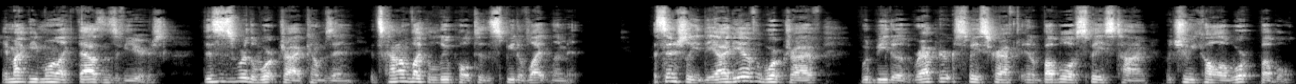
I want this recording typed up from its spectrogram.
It might be more like thousands of years. This is where the warp drive comes in. It's kind of like a loophole to the speed of light limit. Essentially, the idea of a warp drive would be to wrap your spacecraft in a bubble of space-time, which we call a warp bubble.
